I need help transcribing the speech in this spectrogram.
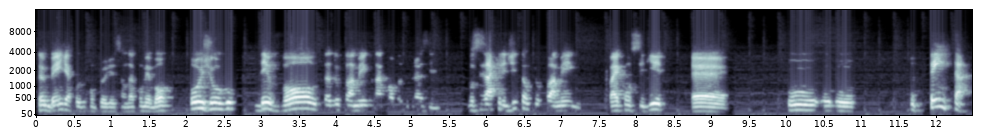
também de acordo com a projeção da Comebol, o jogo de volta do Flamengo na Copa do Brasil. Vocês acreditam que o Flamengo vai conseguir é, o, o, o, o penta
